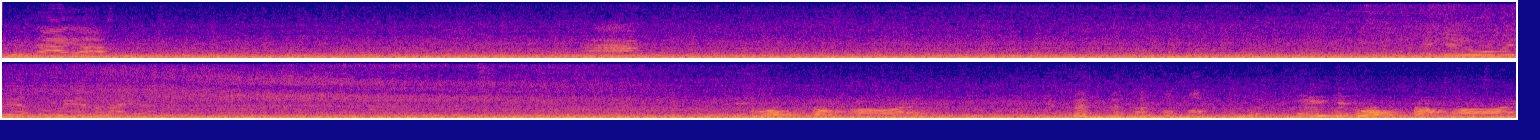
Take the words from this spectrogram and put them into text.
ขึ้นได้เหรอฮะแล้วจะรู้ไหมเนี่ยตรงนี้เท่าไหร่อะ ยี่สิบหกสองร้อยยี่สิบหกสองร้อย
